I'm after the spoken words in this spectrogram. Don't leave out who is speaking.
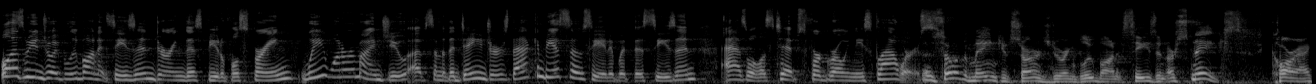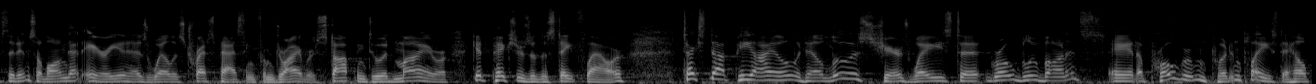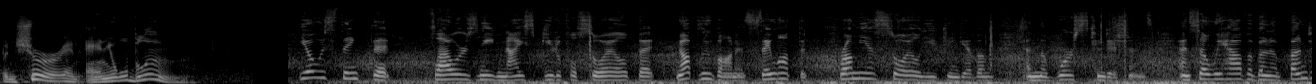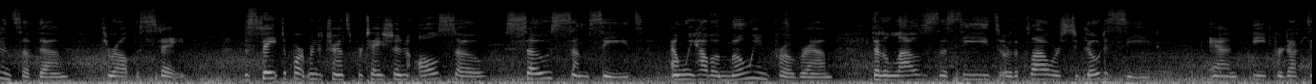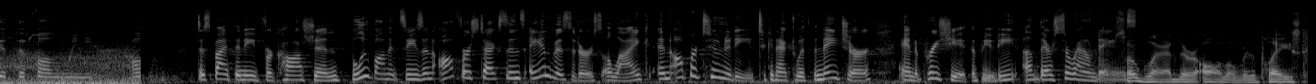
Speaker 1: Well, as we enjoy bluebonnet season during this beautiful spring, we want to remind you of some of the dangers that can be associated with this season, as well as tips for growing these flowers.
Speaker 2: And some of the main concerns during bluebonnet season are snakes, car accidents along that area, as well as trespassing from drivers, stopping to admire or get pictures of the state flower. TxDOT PIO Adele Lewis shares ways to grow bluebonnets and a program put in place to help ensure an annual bloom.
Speaker 3: You always think that flowers need nice, beautiful soil, but not bluebonnets. They want the crummiest soil you can give them and the worst conditions. And so we have an abundance of them throughout the state. The State Department of Transportation also sows some seeds, and we have a mowing program that allows the seeds or the flowers to go to seed and be productive the following year.
Speaker 1: Despite the need for caution, bluebonnet season offers Texans and visitors alike an opportunity to connect with nature and appreciate the beauty of their surroundings.
Speaker 2: So glad they're all over the place.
